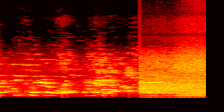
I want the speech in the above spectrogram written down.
Thank you.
